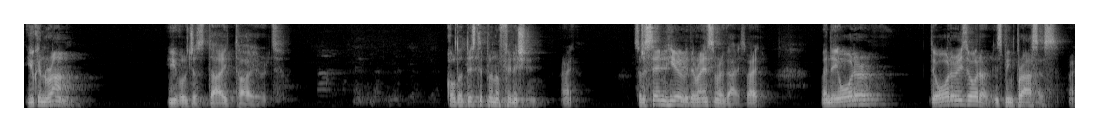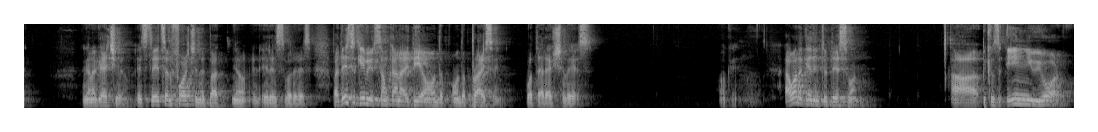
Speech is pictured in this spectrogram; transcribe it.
you can run. You will just die tired. Called the discipline of finishing, right? So the same here with the ransomware guys, right? When they order, the order is order. It's being processed, right? I'm gonna get you. It's, it's unfortunate, but you know it, it is what it is. But this to give you some kind of idea on the on the pricing, what that actually is. Okay, I want to get into this one uh, because in New York,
